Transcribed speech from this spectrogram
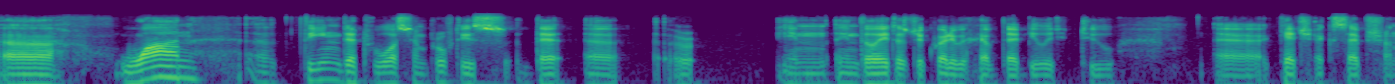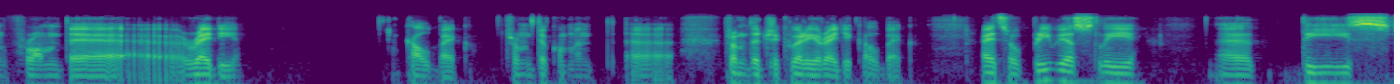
Uh, one uh, thing that was improved is that uh, in in the latest jQuery we have the ability to uh, catch exception from the uh, ready callback from the comment uh, from the jQuery ready callback, right? So previously these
